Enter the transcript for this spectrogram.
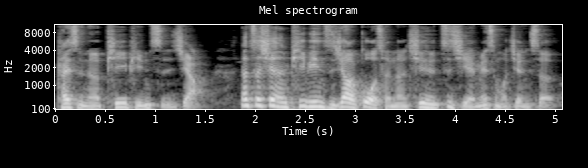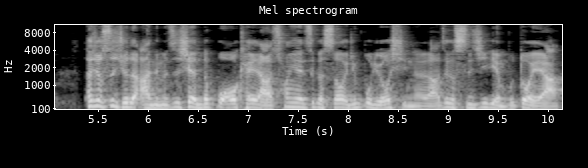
开始呢批评指教。那这些人批评指教的过程呢，其实自己也没什么建设。他就是觉得啊，你们这些人都不 OK 啦，创业这个时候已经不流行了啦，这个时机点不对啊。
